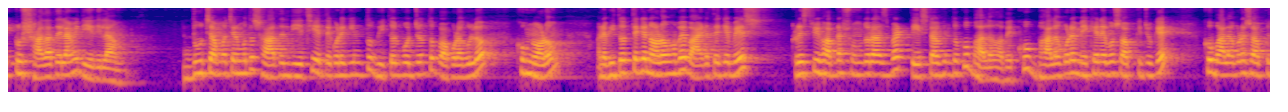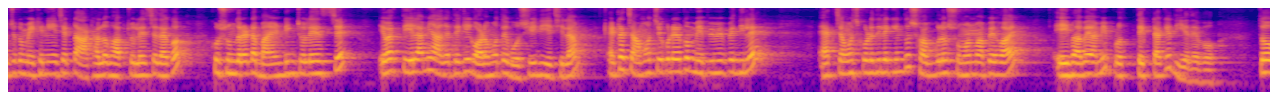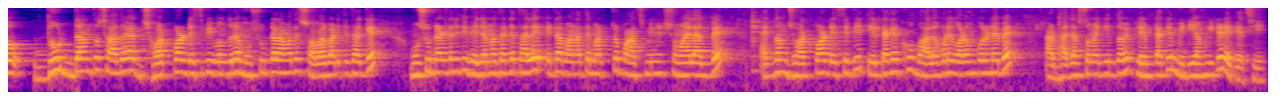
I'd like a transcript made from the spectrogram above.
একটু সাদা তেল আমি দিয়ে দিলাম। দু চামচের মতো সাদা তেল দিয়েছি, এতে করে কিন্তু ভিতর পর্যন্ত পকোড়াগুলো খুব নরম মানে ভিতর থেকে নরম হবে, বাইরে থেকে বেশ ক্রিস্পি ভাবটা সুন্দর আসবে আর টেস্টটাও কিন্তু খুব ভালো হবে। খুব ভালো করে মেখে নেব সব কিছুকে খুব ভালো করে সব কিছুকে মেখে নিয়েছে, একটা আঠালো ভাব চলে এসছে, দেখো। খুব সুন্দর একটা বাইন্ডিং চলে এসছে। এবার তেল আমি আগে থেকে গরম হতে বসিয়ে দিয়েছিলাম। একটা চামচে করে এরকম মেপে মেপে দিলে, এক চামচ করে দিলে কিন্তু সবগুলো সমান মাপে হয়। এইভাবে আমি প্রত্যেকটাকে দিয়ে দেব। তো দুর্দান্ত স্বাদ হয় আর ঝটপট রেসিপি বন্ধুরা, মুসুর ডাল আমাদের সবার বাড়িতে থাকে। মুসুর ডালটা যদি ভেজানো থাকে তাহলে এটা বানাতে মাত্র পাঁচ মিনিট সময় লাগবে। একদম ঝটপট রেসিপি তেলটাকে খুব ভালো করে গরম করে নেবে। আর ভাজার সময় কিন্তু আমি ফ্লেমটাকে মিডিয়াম হিটে রেখেছি।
